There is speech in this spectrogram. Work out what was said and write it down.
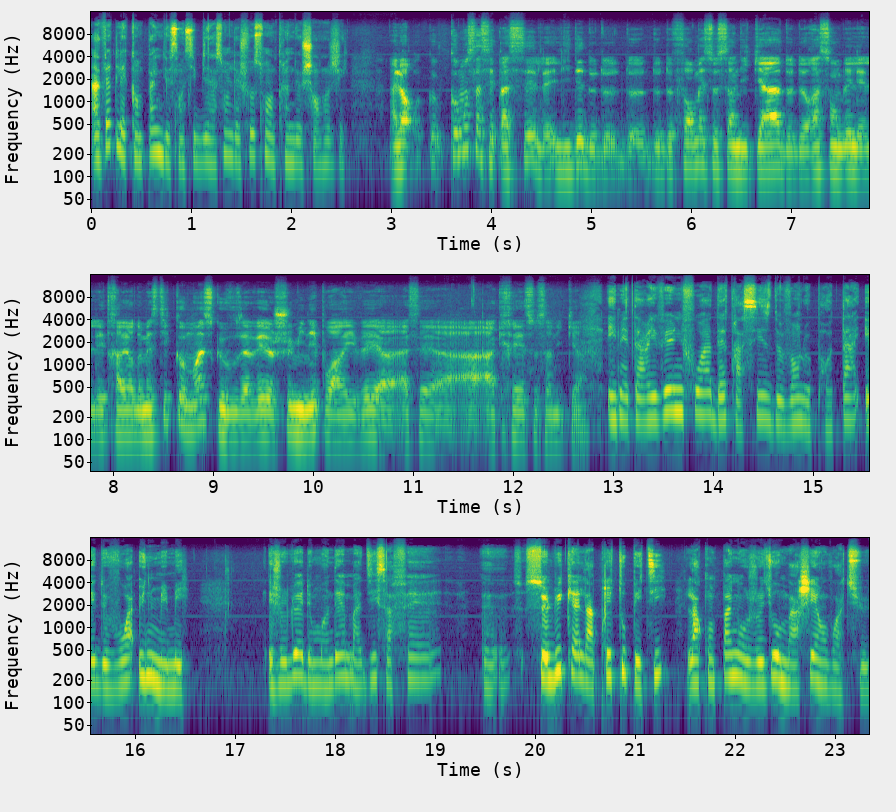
avec les campagnes de sensibilisation, les choses sont en train de changer. Alors, comment ça s'est passé, l'idée de, de, de, former ce syndicat, de, rassembler les, travailleurs domestiques? Comment est-ce que vous avez cheminé pour arriver à, à, créer ce syndicat? Il m'est arrivé une fois d'être assise devant le portail et de voir une mémé. Et je lui ai demandé, elle m'a dit, ça fait... Euh, celui qu'elle a pris tout petit l'accompagne aujourd'hui au marché en voiture.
